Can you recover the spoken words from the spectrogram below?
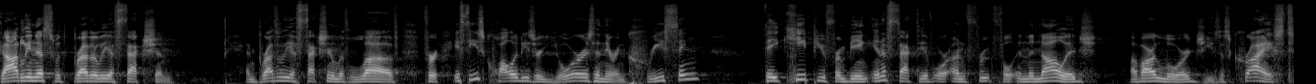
godliness with brotherly affection, and brotherly affection with love. For if these qualities are yours and they're increasing, they keep you from being ineffective or unfruitful in the knowledge of our Lord Jesus Christ.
